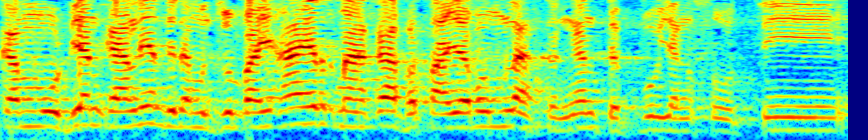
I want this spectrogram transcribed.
kemudian kalian tidak menjumpai air maka bertayamumlah dengan debu yang suci.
